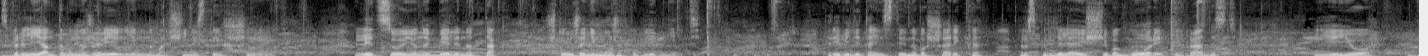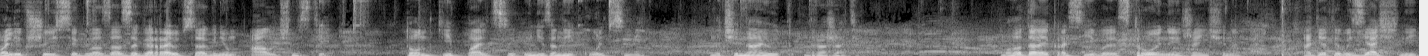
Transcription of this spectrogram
с бриллиантовым ожерельем на морщинистой шее. Лицо ее набелено так, что уже не может побледнеть. При виде таинственного шарика, распределяющего горе и радость, ее валившиеся глаза загораются огнем алчности, тонкие пальцы, унизанные кольцами — начинают дрожать. Молодая, красивая, стройная женщина, одетая в изящный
